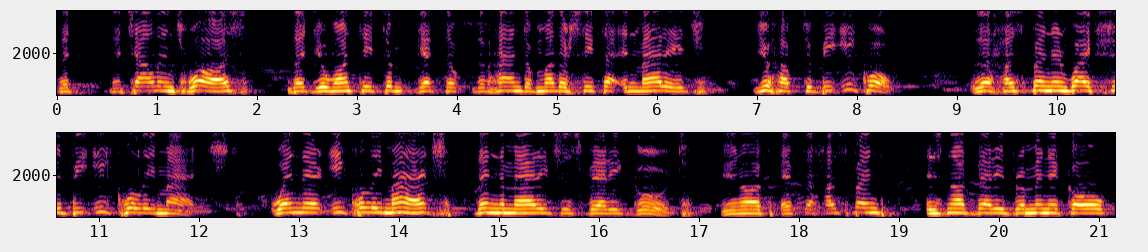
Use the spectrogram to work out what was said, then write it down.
the, the challenge was that you wanted to get the, the hand of Mother Sita in marriage, you have to be equal. The husband and wife should be equally matched when they're equally matched, then the marriage is very good. You know, if, if the husband is not very Brahminical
